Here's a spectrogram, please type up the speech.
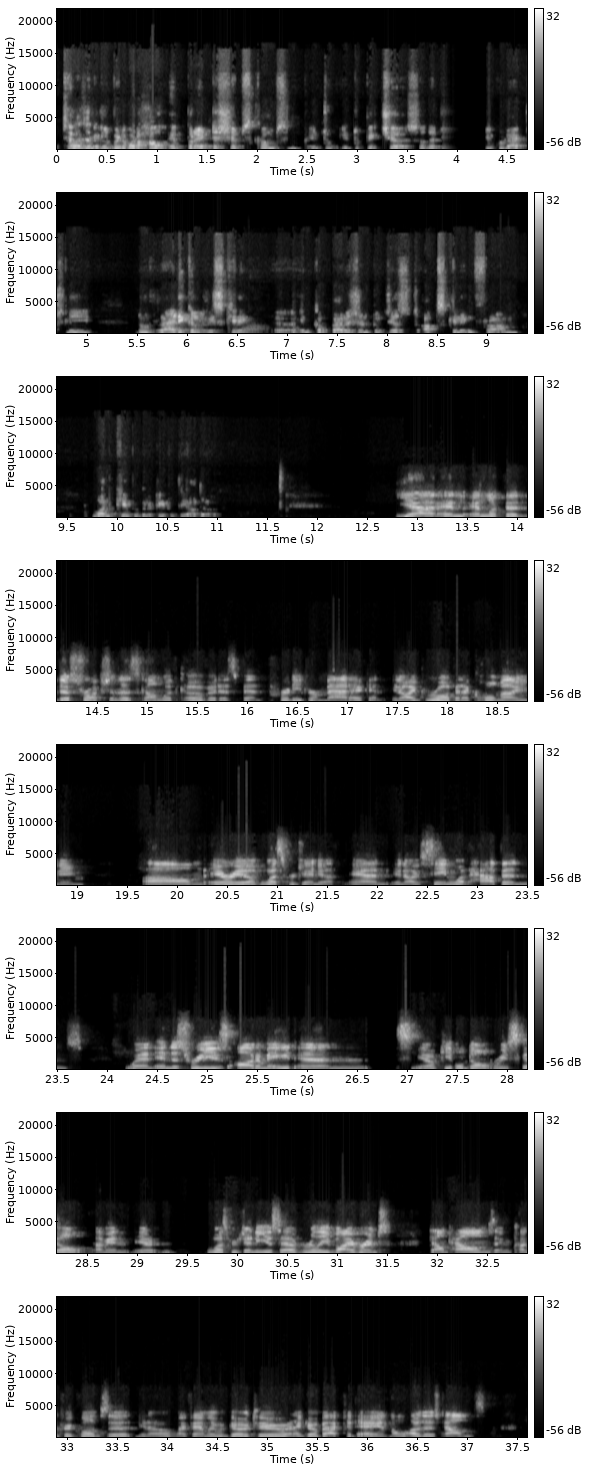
tell us a little bit about how apprenticeships comes in, into into picture, so that you could actually do radical reskilling uh, in comparison to just upskilling from one capability to the other. Yeah, and and look, the disruption that's come with COVID has been pretty dramatic. And you know, I grew up in a coal mining um, area of West Virginia, and you know, I've seen what happens when industries automate and you know people don't reskill. I mean, you know, West Virginia used to have really vibrant downtowns and country clubs that you know my family would go to, and I go back today, and a lot of those towns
